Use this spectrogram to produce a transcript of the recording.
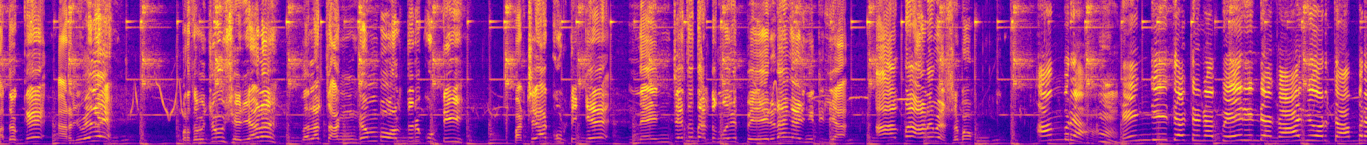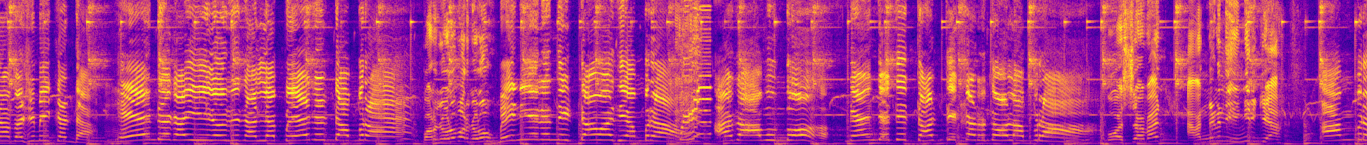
അതൊക്കെ അറിഞ്ഞുവല്ലേ? പ്രസവിച്ചു ശരിയാണ്. നല്ല തങ്കം പോലത്തെ ഒരു കുട്ടി. പക്ഷെ ആ കുട്ടിക്ക് നെഞ്ചത്ത് തട്ടുന്ന ഒരു പേരിടാൻ കഴിഞ്ഞിട്ടില്ല. അതാണ് വിഷമം. അമ്പ്ര നെഞ്ചി തട്ടുന്ന പേരിന്റെ കാര്യോർത്ത് അമ്പ്ര വിഷമിക്കണ്ട. എന്റെ കയ്യിൽ ഒരു നല്ല പേരുണ്ട് അമ്പ്ര പറഞ്ഞോളൂ പറഞ്ഞോളൂ. ബനിയനെന്ന് ഇട്ടാ മതി അമ്പ്ര അതാവുമ്പോ നെഞ്ചത്തി തട്ടിക്കിടന്നോളൂ അമ്പ്ര കോശവൻ അങ്ങനെ നീങ്ങിരിക്ക അമ്പ്ര.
